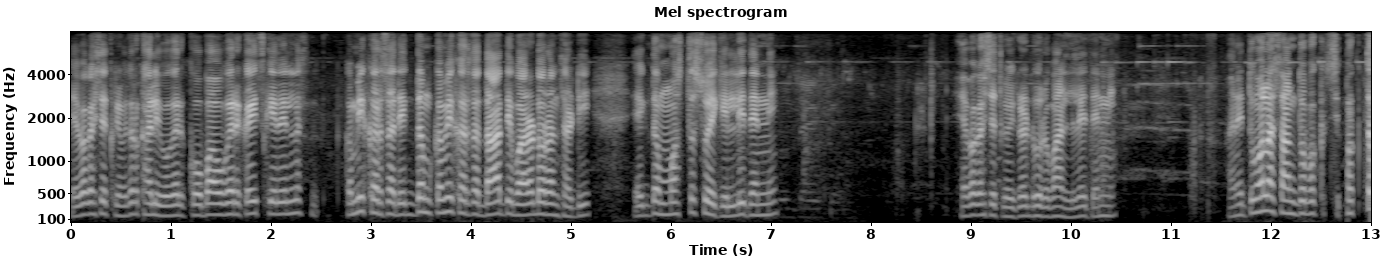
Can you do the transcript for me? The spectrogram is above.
हे बघा शेतकरी मित्र खाली वगैरे कोबा वगैरे काहीच केलेलं नस कमी खर्चात एकदम कमी खर्चात दहा ते बारा डोरांसाठी एकदम मस्त सोय केलेली त्यांनी. हे बघा शेतकरी इकडे ढोरं बांधलेले त्यांनी. आणि तुम्हाला सांगतो फक्त फक्त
